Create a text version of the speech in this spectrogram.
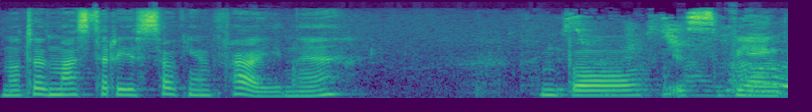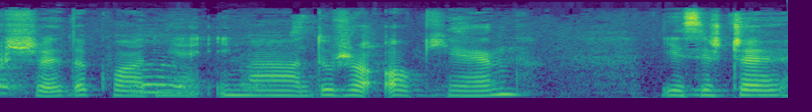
No ten master jest całkiem fajny, bo jest większy, dokładnie, i ma dużo okien. Jest jeszcze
